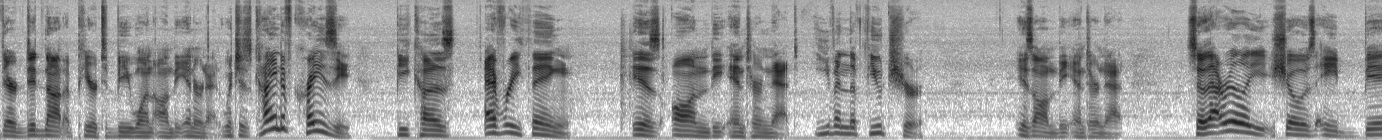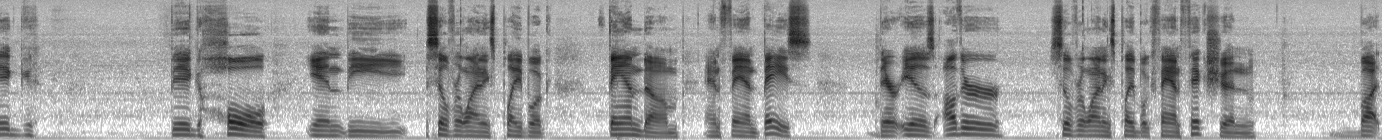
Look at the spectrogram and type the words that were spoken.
there did not appear to be one on the internet, which is kind of crazy because everything is on the internet. Even the future is on the internet. So that really shows a big big hole in the Silver Linings Playbook fandom and fan base. There is other Silver Linings Playbook fan fiction, but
